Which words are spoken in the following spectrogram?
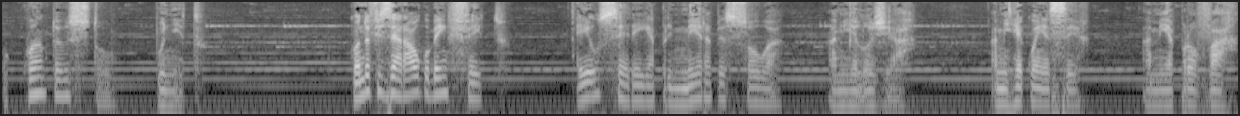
o quanto eu estou bonito. Quando eu fizer algo bem feito, eu serei a primeira pessoa a me elogiar, a me reconhecer, a me aprovar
